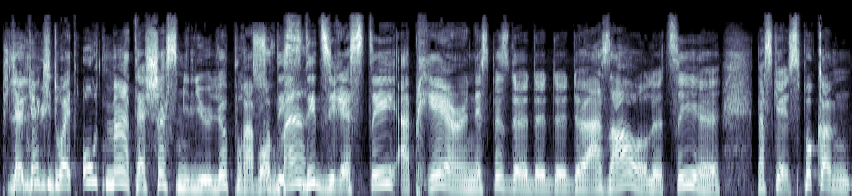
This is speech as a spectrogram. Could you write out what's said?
Puis quelqu'un lui- qui doit être hautement attaché à ce milieu-là pour avoir Sûrement. décidé d'y rester après un espèce de, de, de, de hasard, là, tu sais. euh, parce que c'est pas comme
